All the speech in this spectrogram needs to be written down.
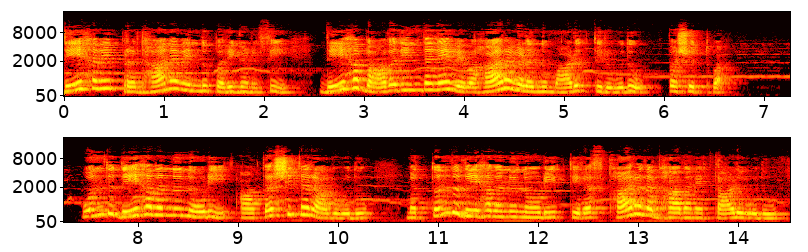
ದೇಹವೇ ಪ್ರಧಾನವೆಂದು ಪರಿಗಣಿಸಿ ದೇಹ ಭಾವದಿಂದಲೇ ವ್ಯವಹಾರಗಳನ್ನು ಮಾಡುತ್ತಿರುವುದು ಪಶುತ್ವ. ಒಂದು ದೇಹವನ್ನು ನೋಡಿ ಆಕರ್ಷಿತರಾಗುವುದು. ಮತ್ತೊಂದು ದೇಹವನ್ನು ನೋಡಿ ತಿರಸ್ಕಾರದ ಭಾವನೆ ತಾಳುವುದು.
